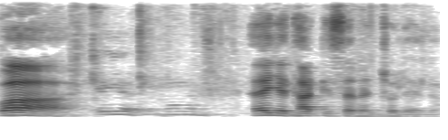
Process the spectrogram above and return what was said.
বাহ এই যে থার্টি সেভেন চলে এলো।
